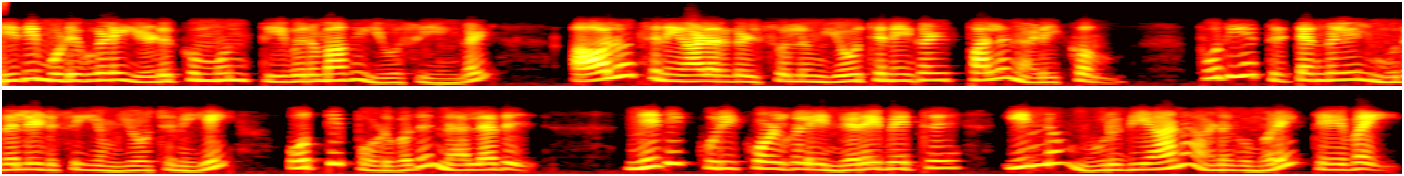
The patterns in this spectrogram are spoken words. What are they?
நிதி முடிவுகளை எடுக்கும் முன் தீவிரமாக யோசியுங்கள். ஆலோசனையாளர்கள் சொல்லும் யோசனைகள் பலன் அளிக்கும் புதிய திட்டங்களில் முதலீடு செய்யும் யோசனையை ஒத்தி போடுவது நல்லது. நிதி குறிக்கோள்களை நிறைவேற்ற இன்னும் உறுதியான அணுகுமுறை தேவை.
